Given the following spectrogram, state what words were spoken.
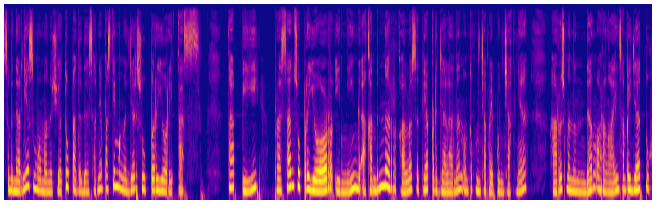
Sebenarnya semua manusia tuh pada dasarnya pasti mengejar superioritas. Tapi perasaan superior ini nggak akan benar kalau setiap perjalanan untuk mencapai puncaknya harus menendang orang lain sampai jatuh.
